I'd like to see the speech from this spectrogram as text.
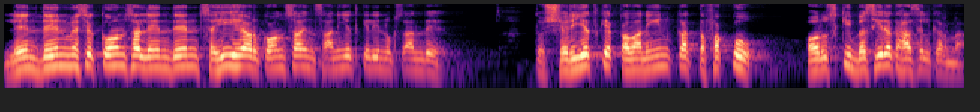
لین دین میں سے کون سا لین دین صحیح ہے اور کون سا انسانیت کے لیے نقصان دہ ہے؟ تو شریعت کے قوانین کا تفقع اور اس کی بصیرت حاصل کرنا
